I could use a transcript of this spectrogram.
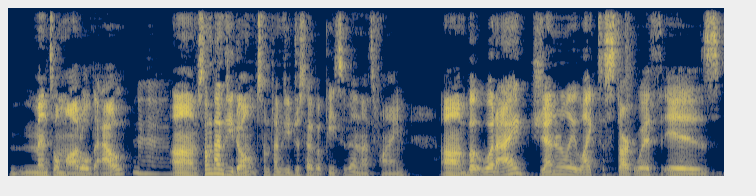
mental modeled out. hmm Um, sometimes you don't. Sometimes you just have a piece of it, and that's fine. Um, but what I generally like to start with is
